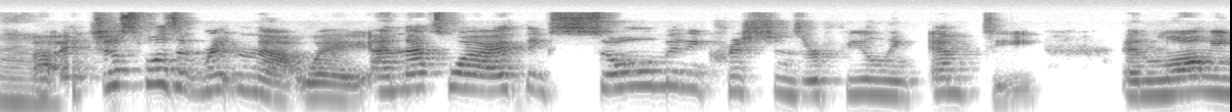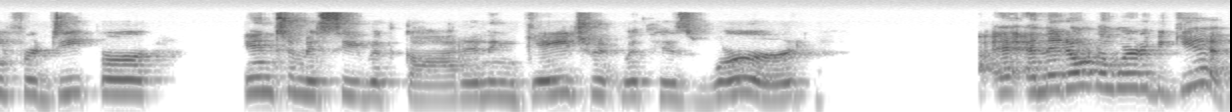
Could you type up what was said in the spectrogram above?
Mm. Uh, it just wasn't written that way. And that's why I think so many Christians are feeling empty and longing for deeper intimacy with God and engagement with his word. And they don't know where to begin.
